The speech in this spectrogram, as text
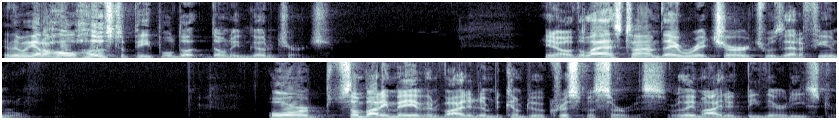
And then we got a whole host of people that don't even go to church. You know, the last time they were at church was at a funeral. Or somebody may have invited them to come to a Christmas service, or they might be there at Easter.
